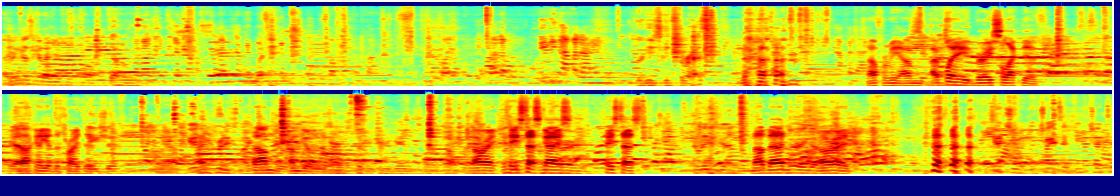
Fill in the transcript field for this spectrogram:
I think that's a good idea for the vlog. He just gets the rest. Not for me. I'm. I play very selective. Yeah. Not gonna get the tri tip. Patient. Yeah. I'm pretty selective. I'm. I'm good with this one. All right. Taste test, guys. Taste test. Everything's good. Not bad. All right. Got you. Try to, try to.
